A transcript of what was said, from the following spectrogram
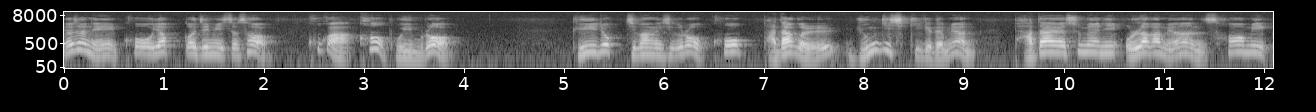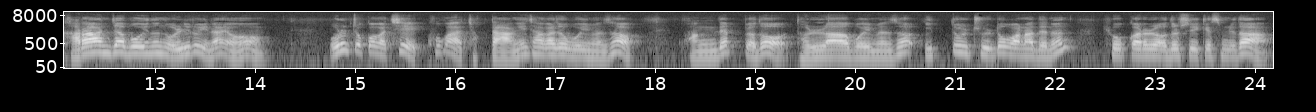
여전히 코 옆 꺼짐이 있어서 코가 커 보이므로 귀족 지방이식으로 코 바닥을 융기시키게 되면 바다의 수면이 올라가면 섬이 가라앉아 보이는 원리로 인하여 오른쪽과 같이 코가 적당히 작아져 보이면서 광대뼈도 덜 나아 보이면서 입돌출도 완화되는 효과를 얻을 수 있겠습니다.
